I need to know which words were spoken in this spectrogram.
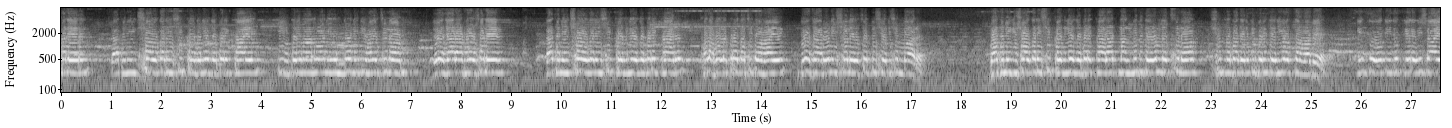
সালের প্রাথমিক শিক্ষক পরীক্ষায় কি পরিমাণ হয়েছিল দু হাজার আঠারো সালের প্রাথমিক সহকারী শিক্ষক নিয়োগ পরীক্ষার ফলাফল প্রকাশিত হয় দু হাজার উনিশ সালের চব্বিশে ডিসেম্বর প্রাথমিক সহকারী শিক্ষক নিয়োগ পরীক্ষার আট নং নীতিতে উল্লেখ ছিল, শূন্য পদের বিপরীতে নিয়োগ দেওয়া হবে। কিন্তু অতি দুঃখের বিষয়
